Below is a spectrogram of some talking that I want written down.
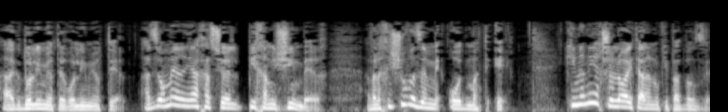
הגדולים יותר עולים יותר. אז זה אומר יחס של פי 50 בערך, אבל החישוב הזה מאוד מטעה. כי נניח שלא הייתה לנו כיפת ברזל,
